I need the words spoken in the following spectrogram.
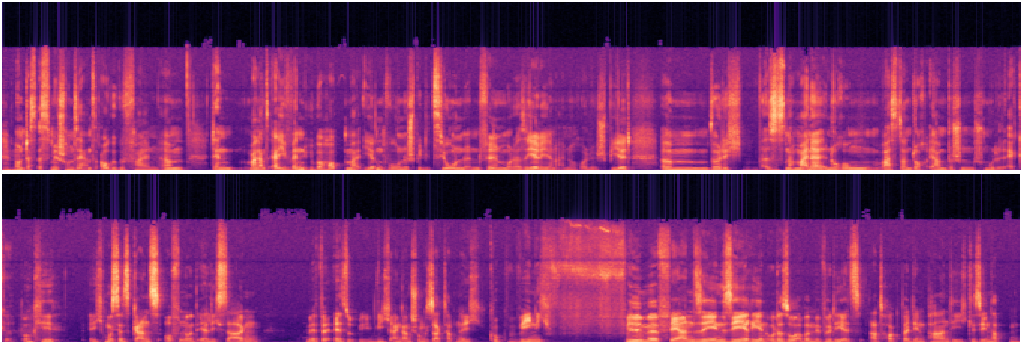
Mhm. Und das ist mir schon sehr ins Auge gefallen. Ähm, denn man ganz ehrlich, wenn überhaupt mal irgendwo eine Spedition in Filmen oder Serien eine Rolle spielt, ähm, würde ich, also es ist nach meiner Erinnerung, war es dann doch eher ein bisschen Schmuddelecke. Okay. Ich muss jetzt ganz offen und ehrlich sagen, also wie ich eingangs schon gesagt habe, ne, ich gucke wenig Filme, Fernsehen, Serien oder so, aber mir würde jetzt ad hoc bei den Paaren, die ich gesehen habe,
